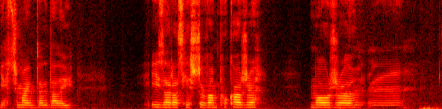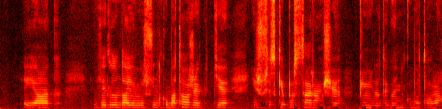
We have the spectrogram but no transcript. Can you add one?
Niech trzymają tak dalej. I zaraz jeszcze Wam pokażę może mm, jak wyglądają już w inkubatorze, gdzie już wszystkie postaram się wziąć do tego inkubatora.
